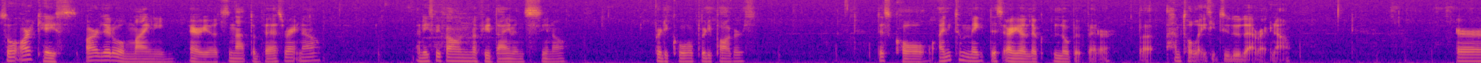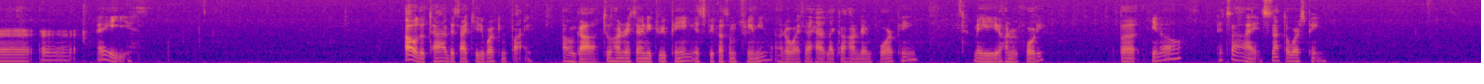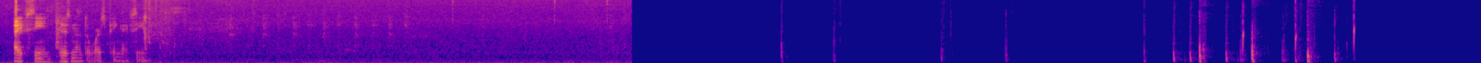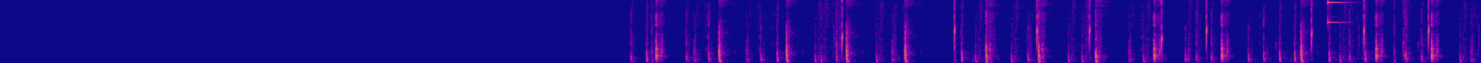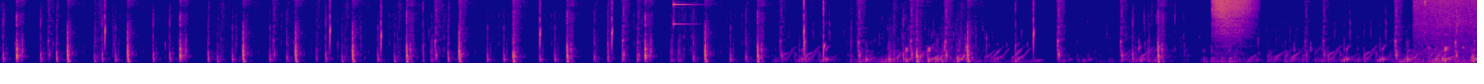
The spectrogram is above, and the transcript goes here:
So our case, our little mining area, it's not the best right now. At least we found a few diamonds, you know. Pretty cool, pretty poggers. This coal, I need to make this area look a little bit better, but I'm too lazy to do that right now. Er, er, hey. Oh, the tab is actually working fine. Oh god, 273 ping is because I'm streaming, otherwise I have like 104 ping, maybe 140. But, you know, it's alright, it's not the worst ping. I've seen, it's not the worst ping I've seen.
